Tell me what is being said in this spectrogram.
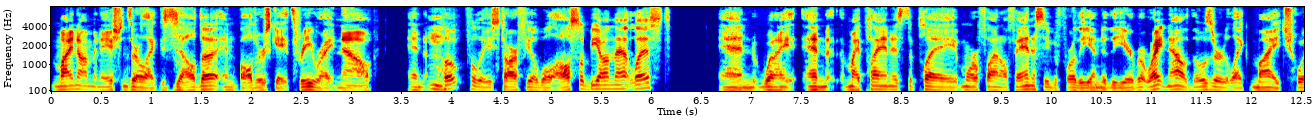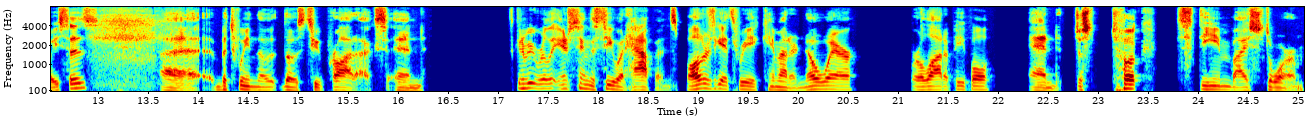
my nominations are like Zelda and Baldur's Gate 3 right now. And mm. hopefully Starfield will also be on that list. And when I and my plan is to play more Final Fantasy before the end of the year, but right now those are like my choices uh, between those those two products, and it's going to be really interesting to see what happens. Baldur's Gate three came out of nowhere for a lot of people and just took Steam by storm.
